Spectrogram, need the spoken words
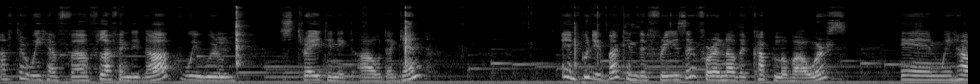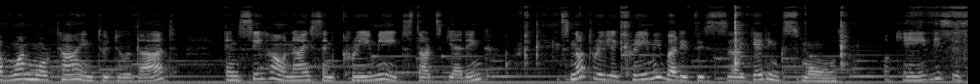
After we have uh, flattened it up, we will straighten it out again and put it back in the freezer for another couple of hours. And we have one more time to do that and see how nice and creamy it starts getting. It's not really creamy, but it is uh, getting smooth. Okay, this is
